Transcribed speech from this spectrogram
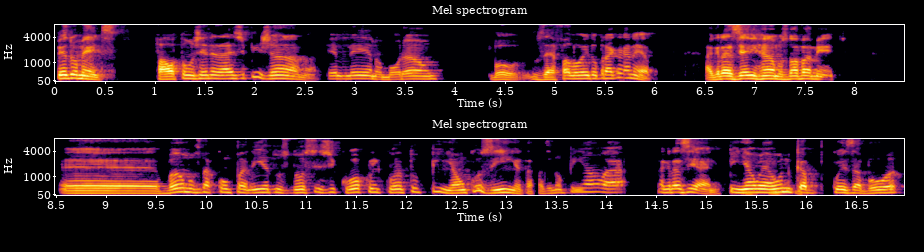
Pedro Mendes, faltam generais de pijama, Heleno, Mourão. Bom, o Zé falou aí do Braga Neto. A Graziane Ramos, novamente. É, vamos na companhia dos doces de coco enquanto o Pinhão cozinha. Tá fazendo um pinhão lá na Graziane. Pinhão é a única coisa boa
